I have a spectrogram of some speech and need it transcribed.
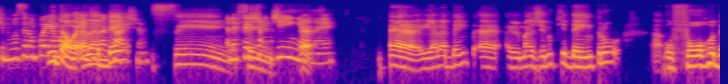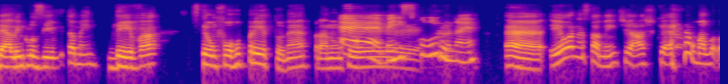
Tipo, você não põe a Então, mão dentro ela é da bem- caixa. Sim. Ela é sim. fechadinha, É. né? É, e ela é bem. é, eu imagino que dentro o forro dela, inclusive, também deva ser um forro preto, né? Para não É, ter. bem escuro, né? É, eu honestamente acho que é uma,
